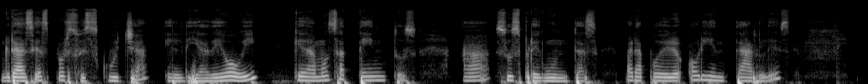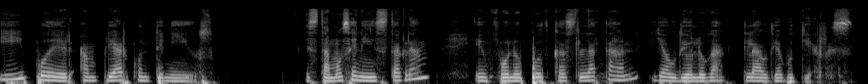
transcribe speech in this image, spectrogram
Gracias por su escucha el día de hoy. Quedamos atentos a sus preguntas para poder orientarles y poder ampliar contenidos. Estamos en Instagram, en Fono Podcast Latán y audióloga Claudia Gutiérrez.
